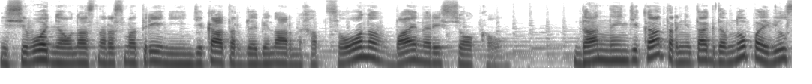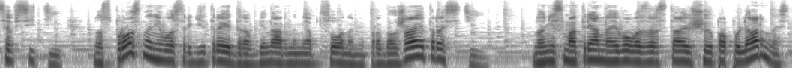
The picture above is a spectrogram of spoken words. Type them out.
И сегодня у нас на рассмотрении индикатор для бинарных опционов Binary Circle. Данный индикатор не так давно появился в сети, но спрос на него среди трейдеров бинарными опционами продолжает расти. Но несмотря на его возрастающую популярность,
